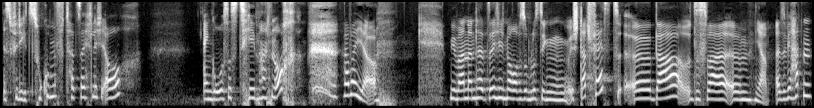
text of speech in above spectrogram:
Ist für die Zukunft tatsächlich auch ein großes Thema noch. Aber ja, wir waren dann tatsächlich noch auf so einem lustigen Stadtfest äh, da. Das war, ähm, ja, also wir hatten,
